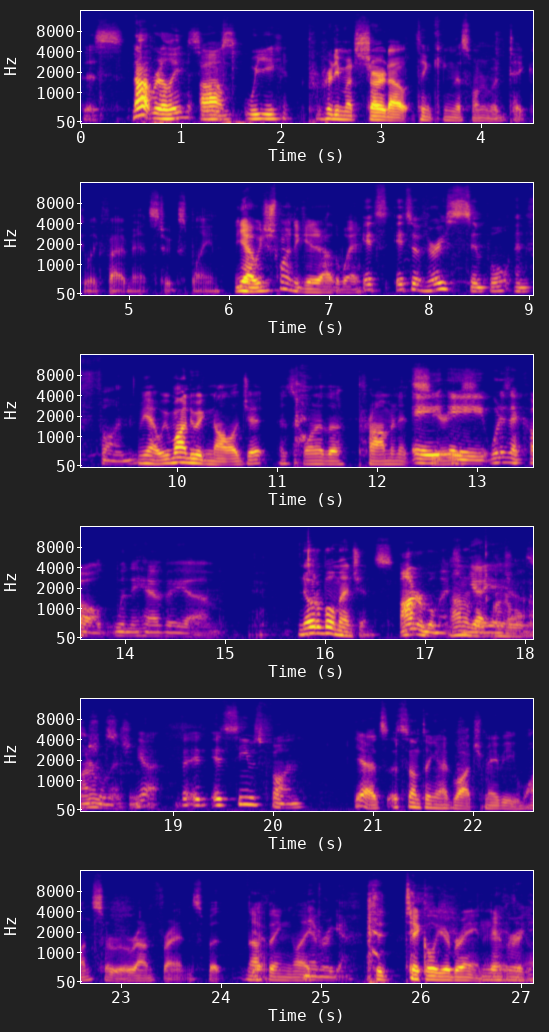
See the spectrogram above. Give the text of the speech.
this? Not really. Um, we pretty much started out thinking this one would take like five minutes to explain. Yeah, we just wanted to get it out of the way. It's it's a very simple and fun. Yeah, we wanted to acknowledge it as one of the prominent A series. a what is that called when they have a um Notable mentions. honorable mention? Honorable- yeah, yeah, yeah. honorable Honorable mention. Yeah. It, it seems fun. Yeah, it's it's something I'd watch maybe once or around friends, but Yeah, nothing like Never again. to tickle your brain. Never again.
